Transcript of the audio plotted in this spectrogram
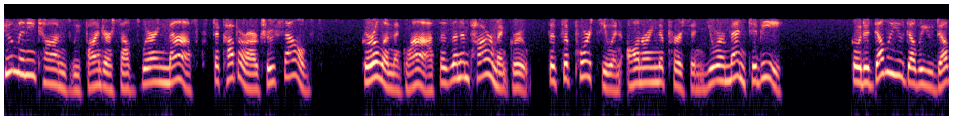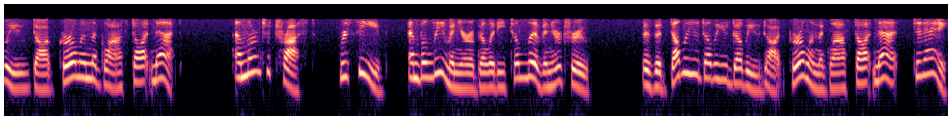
Too many times we find ourselves wearing masks to cover our true selves. Girl in the Glass is an empowerment group that supports you in honoring the person you are meant to be. Go to www.girlintheglass.net and learn to trust, receive, and believe in your ability to live in your truth. Visit www.girlintheglass.net today.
